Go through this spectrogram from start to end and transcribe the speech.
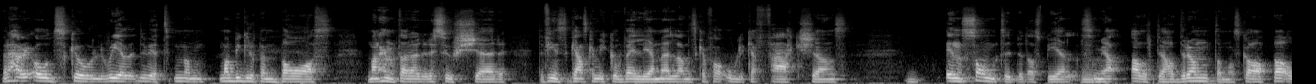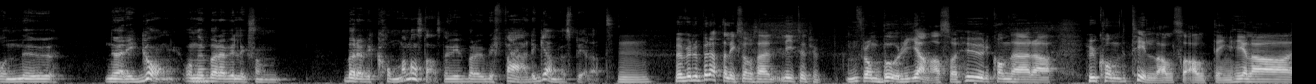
Men det här är old school, real, du vet, man, man bygger upp en bas, man hämtar resurser. Det finns ganska mycket att välja mellan, det ska få olika factions. En sån typ av spel som jag alltid har drömt om att skapa och nu, nu är det igång. Och nu börjar vi liksom börjar vi komma någonstans. Nu börjar vi bli färdiga med spelet. Men vill du berätta liksom här, lite typ från början, alltså hur kom det här, hur kom det till alltså allting? Hela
